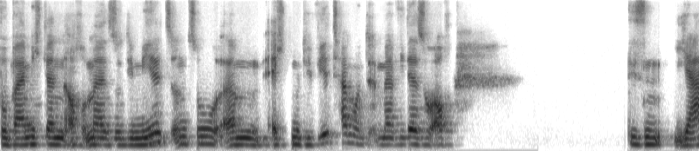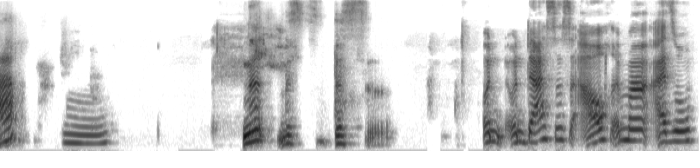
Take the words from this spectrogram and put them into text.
wobei mich dann auch immer so die Mails und so ähm, echt motiviert haben und immer wieder so auch diesen Ja, mhm. Ne, das, das und, und das ist auch immer, also,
